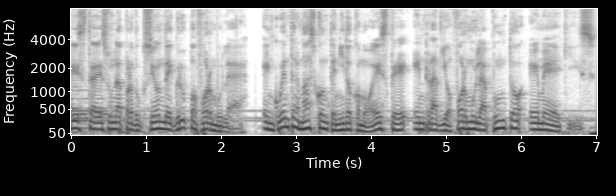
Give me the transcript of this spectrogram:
Esta es una producción de Grupo Fórmula. Encuentra más contenido como este en radioformula.mx.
